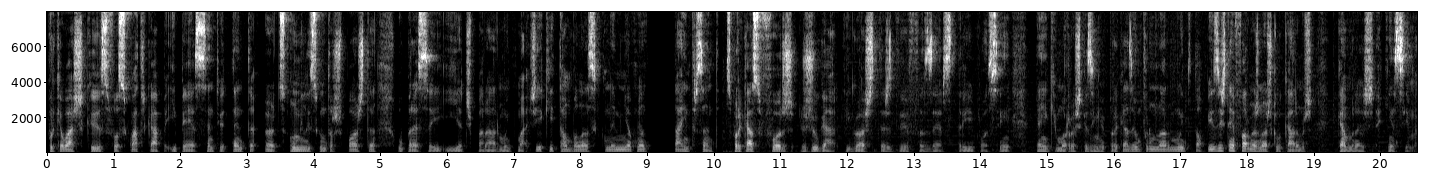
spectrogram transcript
porque eu acho que se fosse 4K IPS 180 Hz, 1 milissegundo de resposta, o preço aí ia disparar muito mais. E aqui está um balanço que, na minha opinião, está interessante. Se por acaso fores jogar e gostas de fazer strip ou assim, tem aqui uma roscazinha por acaso, é um pormenor muito top. E existem formas de nós colocarmos câmaras aqui em cima,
